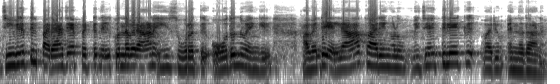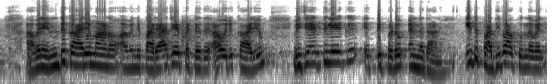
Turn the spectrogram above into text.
ജീവിതത്തിൽ പരാജയപ്പെട്ട് നിൽക്കുന്നവരാണ് ഈ സൂറത്ത് ഓതുന്നുവെങ്കിൽ അവന്റെ എല്ലാ കാര്യങ്ങളും വിജയത്തിലേക്ക് വരും എന്നതാണ്. അവൻ എന്ത് കാര്യമാണോ അവന് പരാജയപ്പെട്ടത് ആ ഒരു കാര്യം വിജയത്തിലേക്ക് എത്തിപ്പെടും എന്നതാണ്. ഇത് പതിവാക്കുന്നവൻ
